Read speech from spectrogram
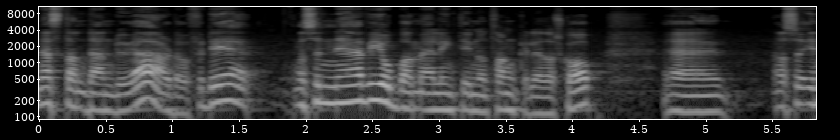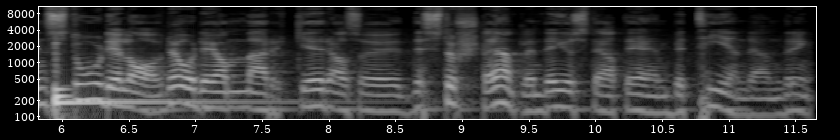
nästan den du är då. För det, alltså när vi jobbar med LinkedIn och tankeledarskap, eh, Alltså en stor del av det och det jag märker, alltså det största egentligen, det är just det att det är en beteendeändring.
